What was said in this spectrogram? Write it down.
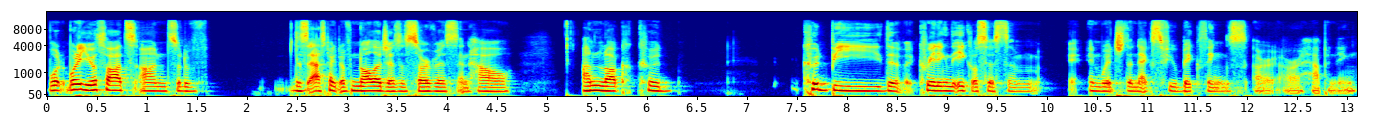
what what are your thoughts on sort of this aspect of knowledge as a service and how unlock could could be the creating the ecosystem in which the next few big things are, are happening.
